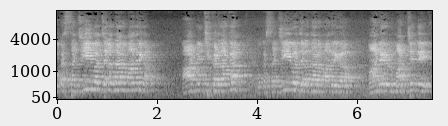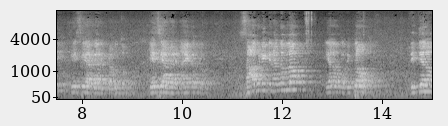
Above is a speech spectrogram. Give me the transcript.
ఒక సజీవ జలధార మాదిరిగా ఆరు నుంచి ఇక్కడ దాకా ఒక సజీవ జలధార మాదిరిగా మానేరును మార్చింది కేసీఆర్ గారి ప్రభుత్వం కేసీఆర్ గారి నాయకత్వం. సాగునీటి రంగంలో ఇలా ఒక విప్లవం విద్యలో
